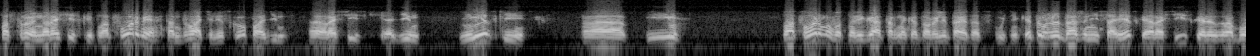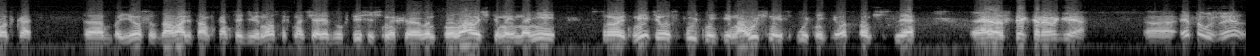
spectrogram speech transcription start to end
построен на российской платформе. Там два телескопа, один э, российский, один немецкий. Э, и платформа, вот навигатор, на которой летает этот спутник, это уже даже не советская, а российская разработка. Ее создавали там в конце 90-х, начале 2000-х э, в НПО Лавочкиной. На ней строят метеоспутники, научные спутники, вот в том числе э, спектр РГ. Э, это уже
